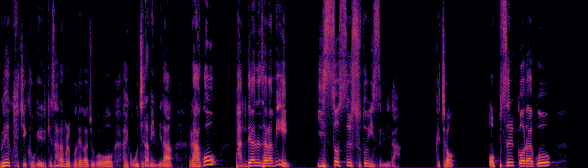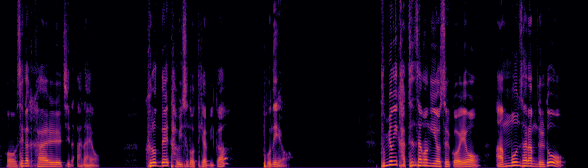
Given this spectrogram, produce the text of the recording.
왜 굳이 거기에 이렇게 사람을 보내가지고, 아이고, 오지랖입니다. 라고 반대하는 사람이 있었을 수도 있습니다. 그쵸? 없을 거라고 어, 생각하진 않아요. 그런데 다윗은 어떻게 합니까? 보내요. 분명히 같은 상황이었을 거예요. 암몬 사람들도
